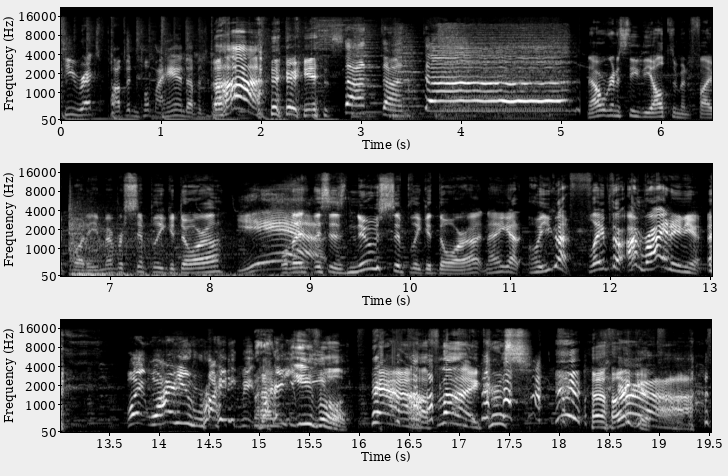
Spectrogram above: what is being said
T-Rex puppet and put my hand up his butt. Aha! There he is. Dun dun dun. Now we're gonna see the ultimate fight, buddy. Remember Simply Ghidorah? Yeah. Well, then this is new Simply Ghidorah. Now you got. Oh, you got flamethrower. I'm riding you. Wait, why are you riding me? But why I'm are you evil. Yeah, fly, Chris. I like it. Ah.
